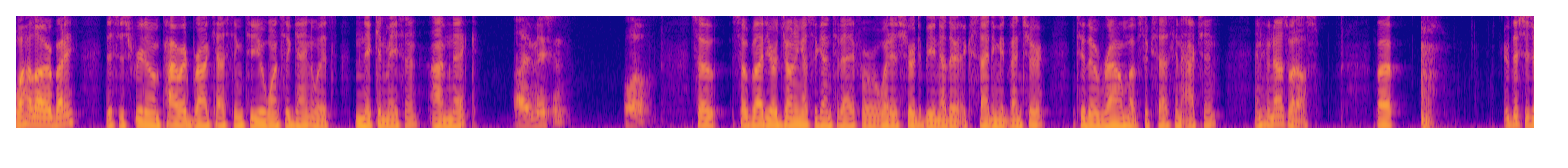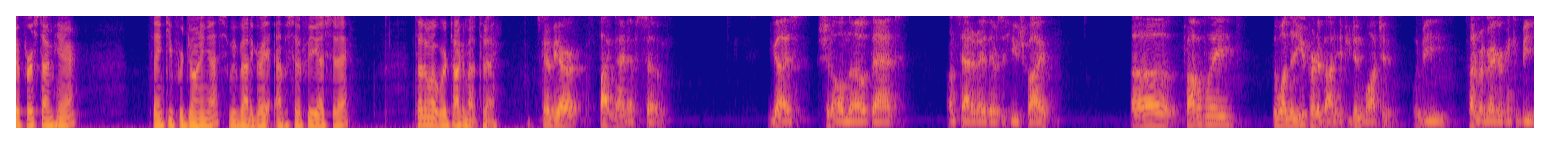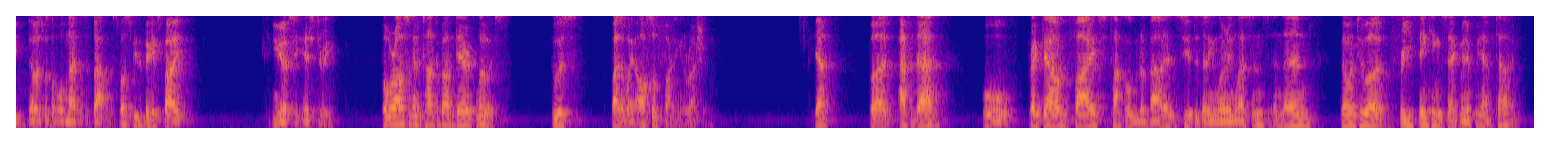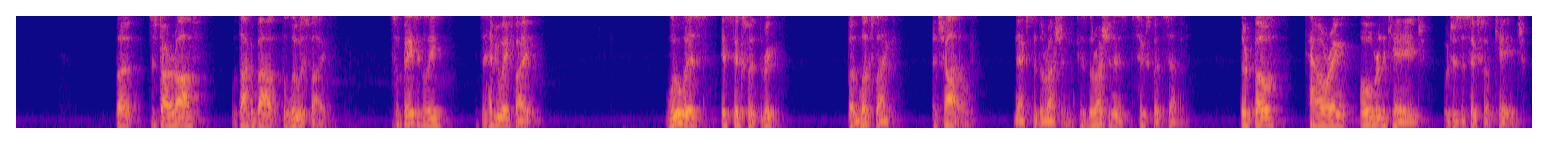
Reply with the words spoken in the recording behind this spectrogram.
Well, hello, everybody. This is Freedom Empowered broadcasting to you once again with Nick and Mason. I'm Nick. I'm Mason. Hello. So, so glad you're joining us again today for what is sure to be another exciting adventure to the realm of success and action, and who knows what else. But if this is your first time here, thank you for joining us. We've got a great episode for you guys today. Tell them what we're talking about today. It's going to be our fight night episode. You guys should all know that on Saturday there was a huge fight. Uh, probably the one that you've heard about if you didn't watch it would be Conor McGregor and Khabib. That was what the whole night was about. It was supposed to be the biggest fight in UFC history. But we're also going to talk about Derrick Lewis, who is, by the way, also fighting a Russian. Yeah. But after that, we'll break down the fights, talk a little bit about it, see if there's any learning lessons, and then go into a free thinking segment if we have time. But to start it off, we'll talk about the Lewis fight. So basically, it's a heavyweight fight. Lewis is six foot three, but looks like a child next to the Russian because the Russian is six foot seven. They're both towering over the cage, which is a six foot cage.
